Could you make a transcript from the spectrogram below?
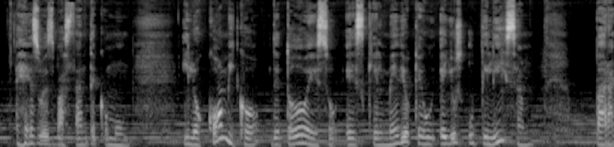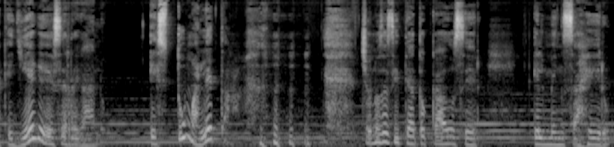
Eso es bastante común. Y lo cómico de todo eso es que el medio que ellos utilizan para que llegue ese regalo es tu maleta. Yo no sé si te ha tocado ser el mensajero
